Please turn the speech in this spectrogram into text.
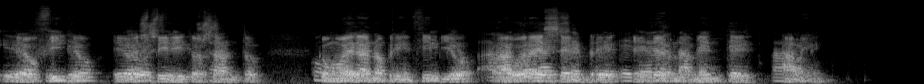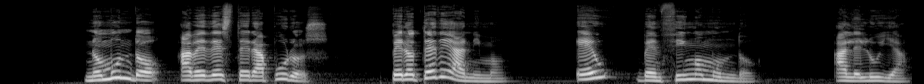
e ao Filho, e ao Espírito Santo, como era no principio, agora e sempre, eternamente. Amén. No mundo habedes ter apuros, pero tede ánimo. Eu vencín o mundo. Aleluya.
